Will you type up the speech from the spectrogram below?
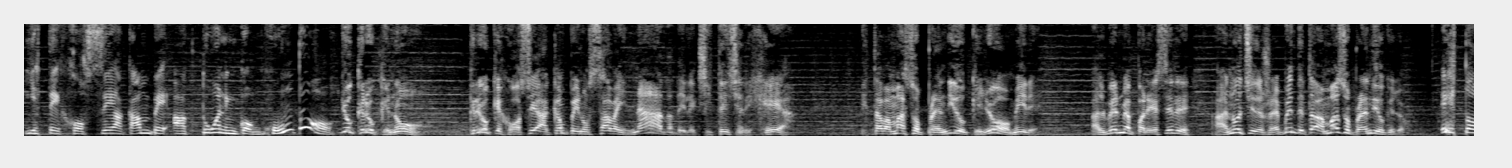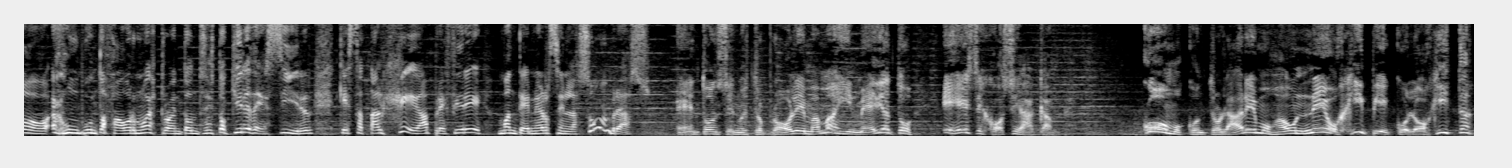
y este José Acampe actúan en conjunto? Yo creo que no. Creo que José Acampe no sabe nada de la existencia de Gea. Estaba más sorprendido que yo, mire. Al verme aparecer eh, anoche de repente estaba más sorprendido que yo. Esto es un punto a favor nuestro, entonces esto quiere decir que esa tal Gea prefiere mantenerse en las sombras. Entonces nuestro problema más inmediato es ese José Acampe. ¿Cómo controlaremos a un neo hippie ecologista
